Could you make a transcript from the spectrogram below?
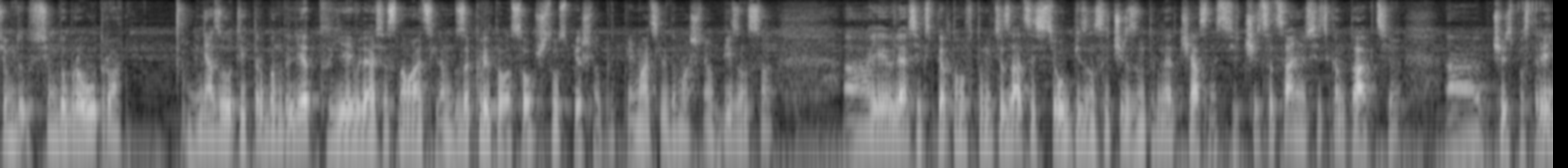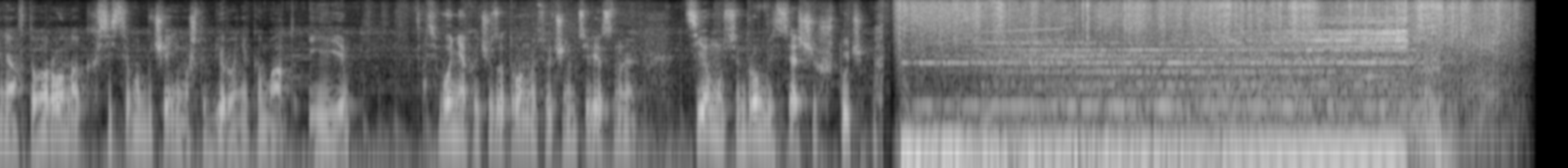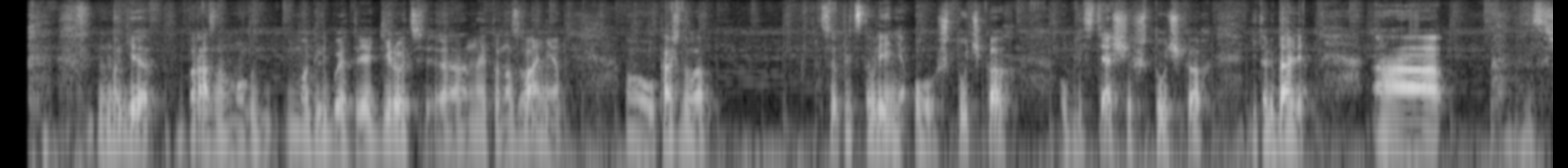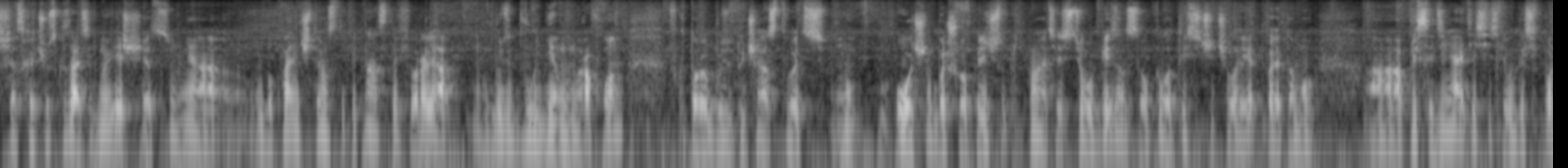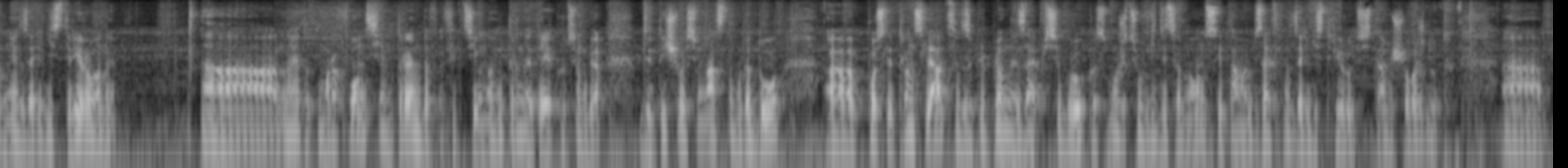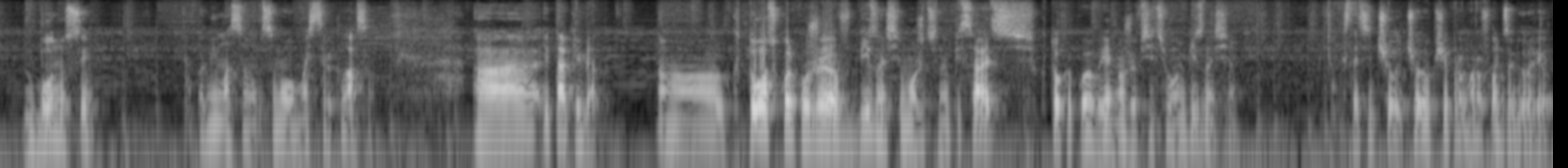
Всем, всем доброе утро. Меня зовут Виктор Бандалет, я являюсь основателем закрытого сообщества успешных предпринимателей домашнего бизнеса. А, я являюсь экспертом в автоматизации сетевого бизнеса через интернет, в частности, через социальную сеть ВКонтакте, а, через построение автоворонок, систем обучения, масштабирования команд. И сегодня я хочу затронуть очень интересную тему синдром блестящих штучек. Многие по-разному могут, могли бы отреагировать э, на это название. У каждого свое представление о штучках, о блестящих штучках и так далее. А, сейчас хочу сказать одну вещь. Сейчас у меня буквально 14-15 февраля будет двухдневный марафон, в который будет участвовать ну, очень большое количество предпринимателей сетевого бизнеса, около тысячи человек, поэтому присоединяйтесь, если вы до сих пор не зарегистрированы а, на этот марафон 7 трендов эффективного интернет-рекрутинга в 2018 году. А, после трансляции в закрепленной записи группы сможете увидеть анонсы и там обязательно зарегистрируйтесь. Там еще вас ждут бонусы помимо самого мастер-класса. Итак, ребят, кто сколько уже в бизнесе, можете написать, кто какое время уже в сетевом бизнесе. Кстати, что вообще про марафон заговорил?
